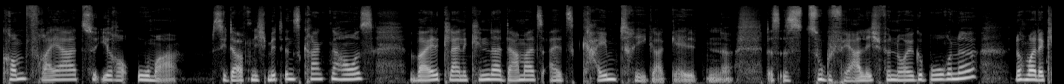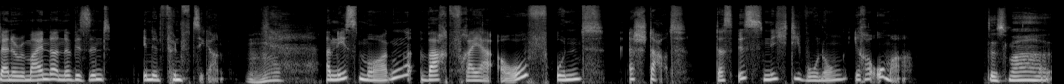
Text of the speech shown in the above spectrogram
kommt Freier zu ihrer Oma. Sie darf nicht mit ins Krankenhaus, weil kleine Kinder damals als Keimträger gelten. Das ist zu gefährlich für Neugeborene. Nochmal der kleine Reminder, ne, wir sind in den 50ern. Mhm. Am nächsten Morgen wacht Freier auf und erstarrt. Das ist nicht die Wohnung ihrer Oma. Das war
